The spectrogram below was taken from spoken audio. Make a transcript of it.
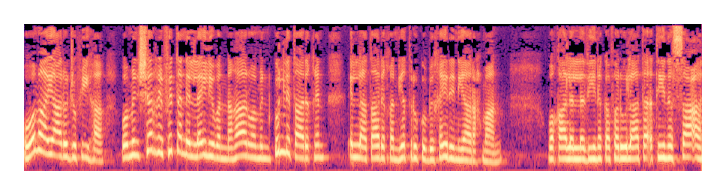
وما يعرج فيها ومن شر فتن الليل والنهار ومن كل طارق الا طارقا يترك بخير يا رحمان۔ وقال الذين كفروا لا تأتين الساعه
